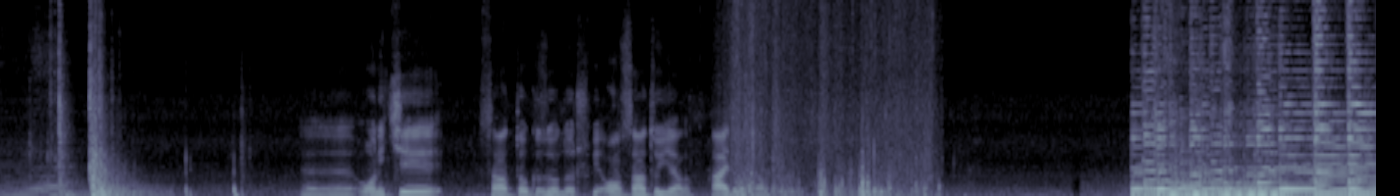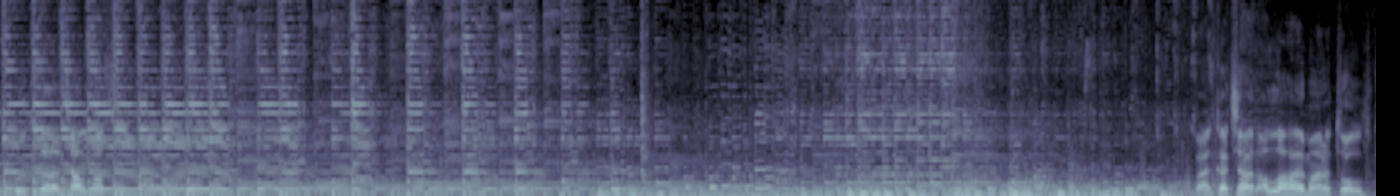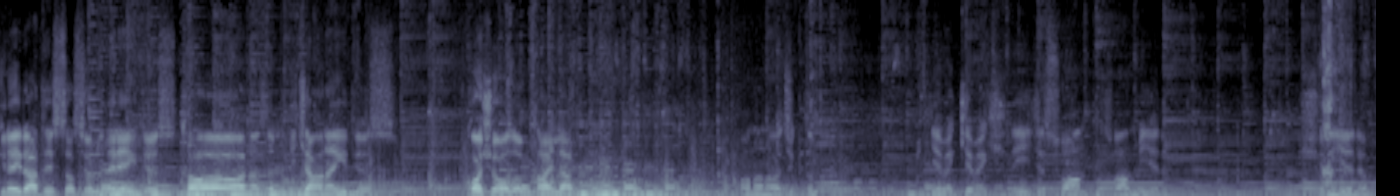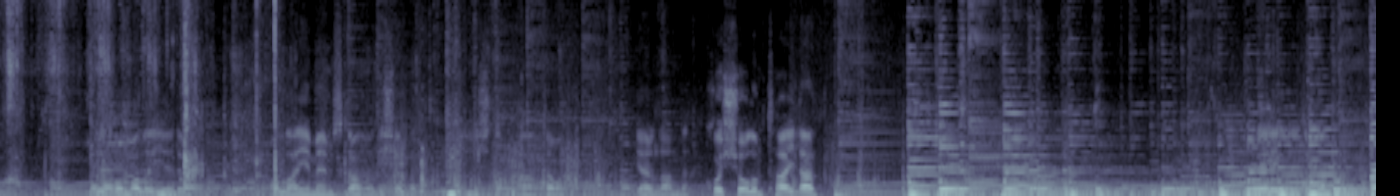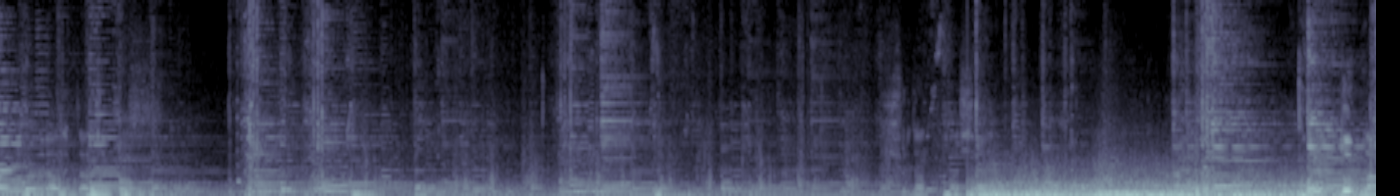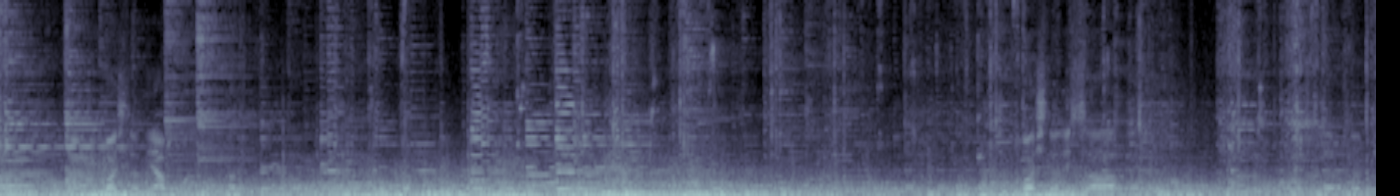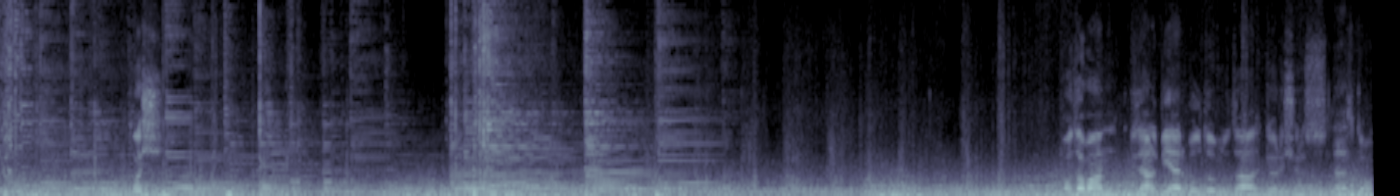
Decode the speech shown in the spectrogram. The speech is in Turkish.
Ee, 12 saat 9 olur bir 10 saat uyuyalım. Haydi bakalım. Uykuda da çalmazsın be. Ben kaçar. Allah'a emanet ol. Güney Radyo İstasyonu. Nereye gidiyoruz? Ta anasının nikahına gidiyoruz. Koş oğlum Taylan. Anan acıktım. Yemek yemek. Ne yiyeceğiz? Soğan. Soğan mı yiyelim? Şunu yiyelim. Bir ton balığı yiyelim. Allah yemeğimiz kalmadı inşallah. İyi işte. Ha tamam. Yarılandı. Koş oğlum Taylan. Güzel bir yer bulduğumuzda görüşürüz. Let's go.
